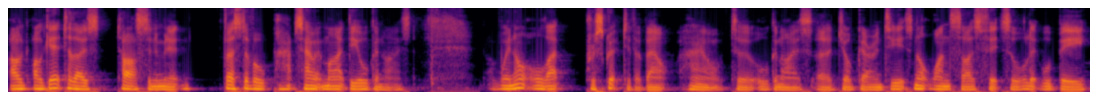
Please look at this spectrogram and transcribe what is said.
I'll, I'll get to those tasks in a minute. First of all, perhaps how it might be organised. We're not all that prescriptive about how to organise a job guarantee. It's not one size fits all. It would be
